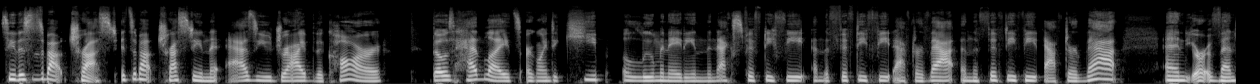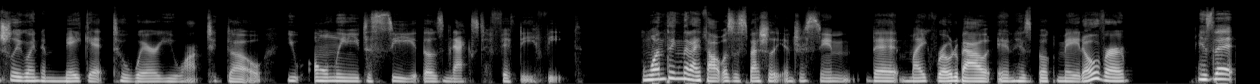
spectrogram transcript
See, this is about trust. It's about trusting that as you drive the car, those headlights are going to keep illuminating the next 50 feet and the 50 feet after that and the 50 feet after that. And you're eventually going to make it to where you want to go. You only need to see those next 50 feet. One thing that I thought was especially interesting that Mike wrote about in his book Made Over is that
